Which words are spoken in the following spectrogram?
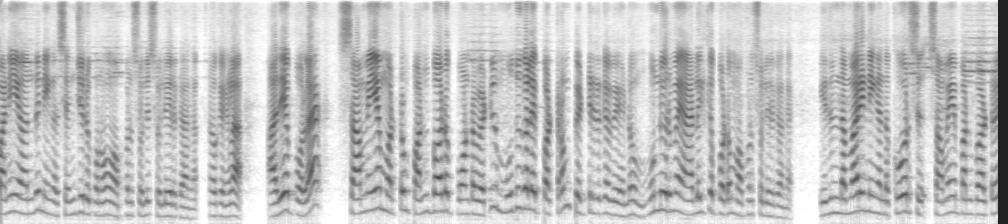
பணியை வந்து நீங்கள் செஞ்சுருக்கணும் அப்படின்னு சொல்லி சொல்லியிருக்காங்க. ஓகேங்களா? அதே போல் சமயம் மற்றும் பண்பாடு போன்றவற்றில் முதுகலை பட்டம் பெற்றிருக்க வேண்டும். முன்னுரிமை அளிக்கப்படும் அப்படின்னு சொல்லியிருக்காங்க. இது இந்த மாதிரி நீங்கள் அந்த கோர்ஸ் சமய பண்பாட்டு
